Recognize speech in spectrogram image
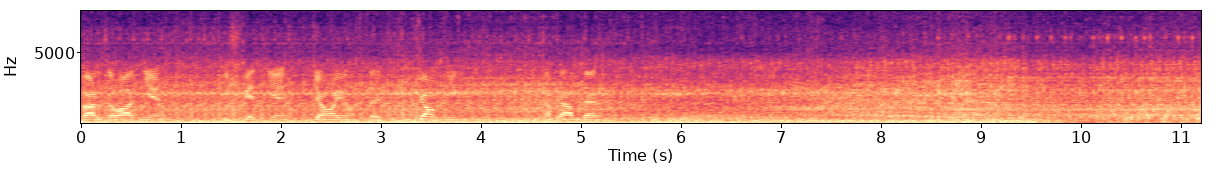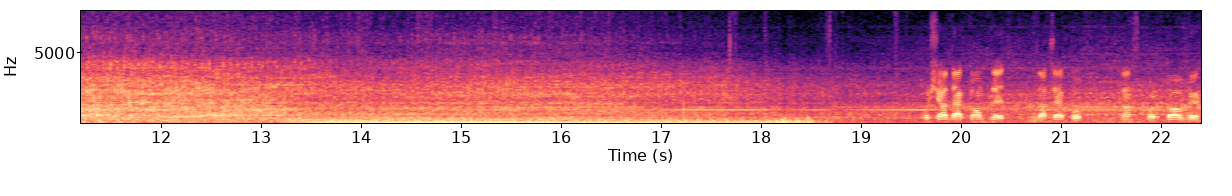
Bardzo ładnie i świetnie działający ciągnik. Naprawdę Posiada komplet zaczepów transportowych.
